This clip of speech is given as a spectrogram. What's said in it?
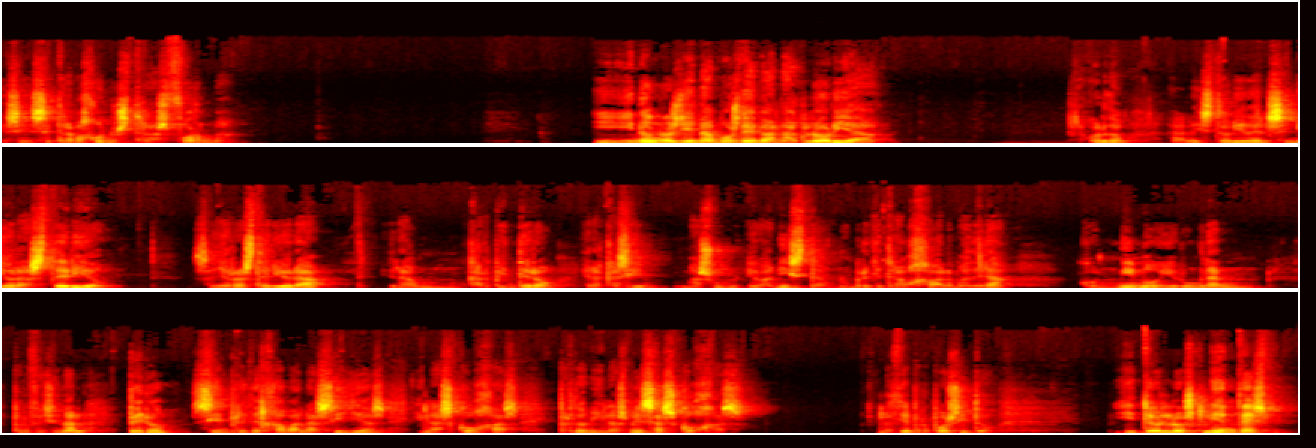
ese, trabajo nos transforma. Y, y no nos llenamos de vanagloria. Recuerdo la historia del señor Asterio. El señor Asterio era, era un carpintero, era casi más un ebanista, un hombre que trabajaba la madera con mimo y era un gran profesional, pero siempre dejaba las sillas y las cojas, perdón, y las mesas cojas. Lo hacía a propósito. Y todos los clientes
